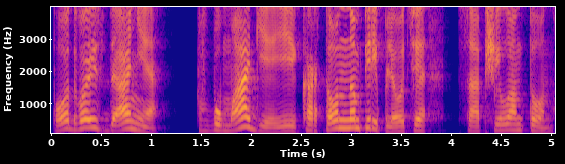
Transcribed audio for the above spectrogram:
по два издания, в бумаге и картонном переплете», — сообщил Антон.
